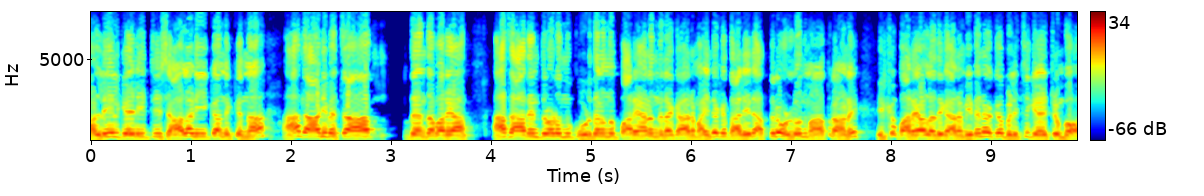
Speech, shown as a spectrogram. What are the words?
പള്ളിയിൽ കയറിയിട്ട് ശാളണീക്കാൻ നിൽക്കുന്ന ആ താടി വെച്ച ആ എന്താ പറയാ ആ സാധനത്തിനോടൊന്നും കൂടുതലൊന്നും പറയാനൊന്നുമില്ല. കാരണം അതിന്റെയൊക്കെ തലയിൽ അത്രേ ഉള്ളൂ എന്ന് മാത്രമാണ് എനിക്ക് പറയാനുള്ളത്. കാരണം ഇവനൊക്കെ വിളിച്ചു കയറ്റുമ്പോൾ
